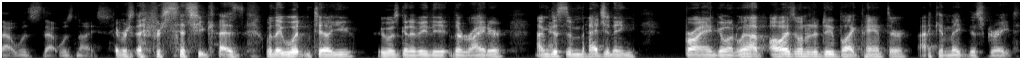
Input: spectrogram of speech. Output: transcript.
that was that was nice. Ever, ever since you guys, when they wouldn't tell you who was going to be the, the writer, I'm Yeah. just imagining Brian going, Well, I've always wanted to do Black Panther. I can make this great.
